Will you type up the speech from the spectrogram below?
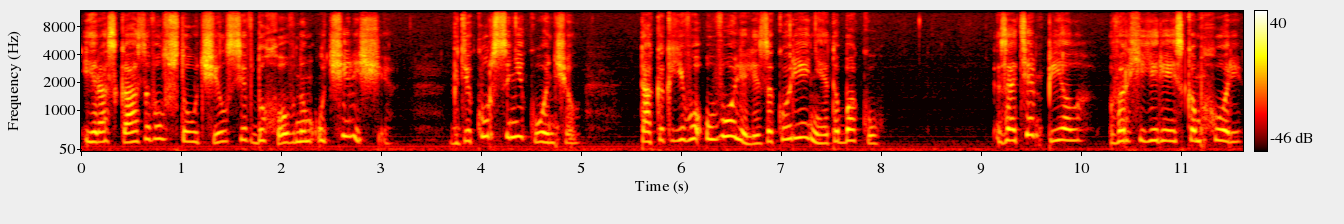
и рассказывал, что учился в духовном училище, где курсы не кончил, так как его уволили за курение табаку. Затем пел в архиерейском хоре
